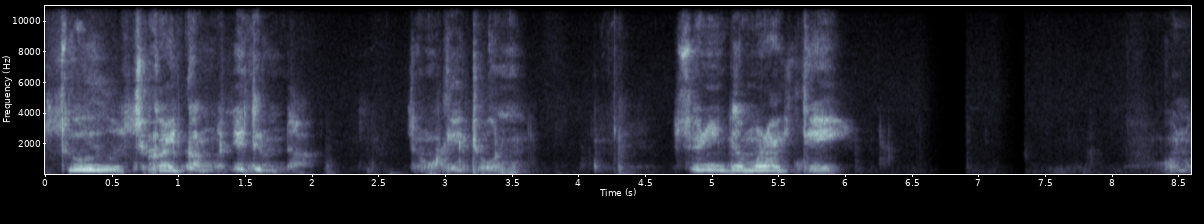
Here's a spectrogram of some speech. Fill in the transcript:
そういう世界観が出てるんだ。その傾向に。それに伴って、この、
